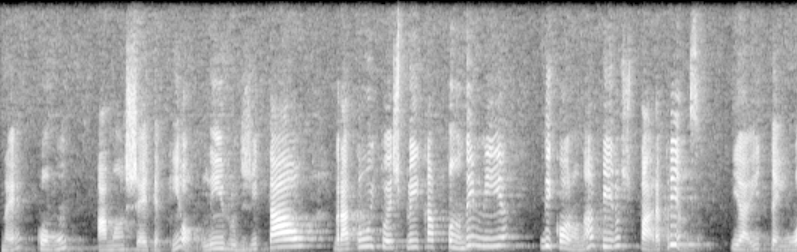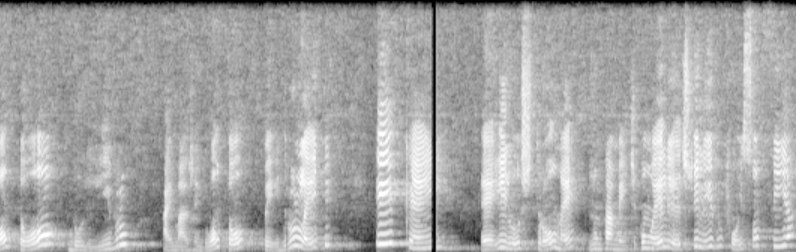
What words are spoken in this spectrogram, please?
né, com a manchete aqui, ó, livro digital gratuito explica a pandemia de coronavírus para a criança. E aí tem o autor do livro, a imagem do autor, Pedro Leite, e quem é, ilustrou, né, juntamente com ele, este livro foi Sofia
